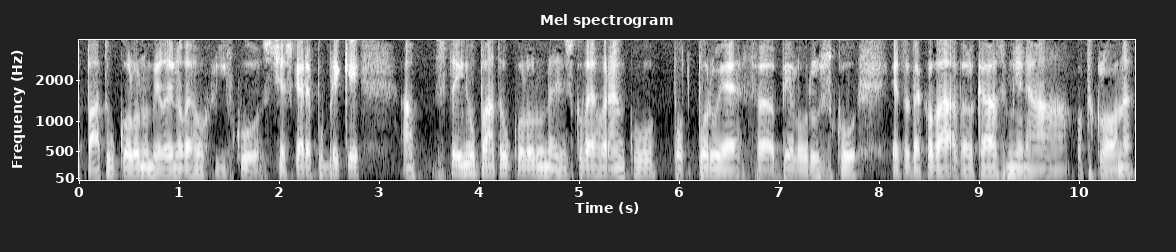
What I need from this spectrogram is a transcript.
pátou kolonu milionového chlívku z České republiky a stejnou pátou kolonu neziskového ranku podporuje v Bělorusku. Je to taková velká změna a odklon,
